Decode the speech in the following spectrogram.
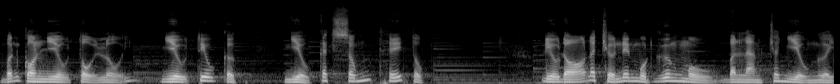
vẫn còn nhiều tội lỗi, nhiều tiêu cực nhiều cách sống thế tục. Điều đó đã trở nên một gương mù và làm cho nhiều người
